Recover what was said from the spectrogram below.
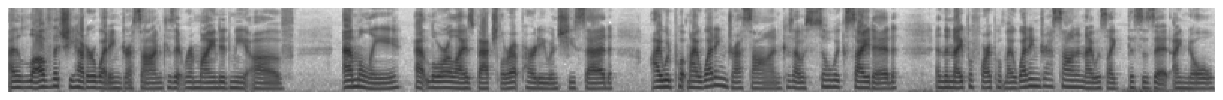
i love that she had her wedding dress on because it reminded me of emily at lorelai's bachelorette party when she said i would put my wedding dress on because i was so excited and the night before i put my wedding dress on and i was like this is it i know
